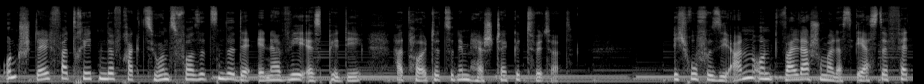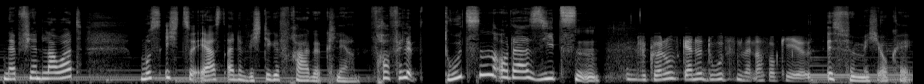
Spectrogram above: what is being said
und stellvertretende Fraktionsvorsitzende der NRW-SPD, hat heute zu dem Hashtag getwittert. Ich rufe sie an und weil da schon mal das erste Fettnäpfchen lauert, muss ich zuerst eine wichtige Frage klären. Frau Philipp, Duzen oder siezen? Wir können uns gerne duzen, wenn das okay ist. Ist für mich okay.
